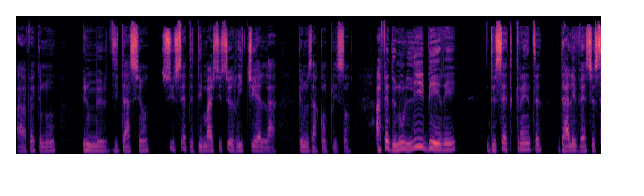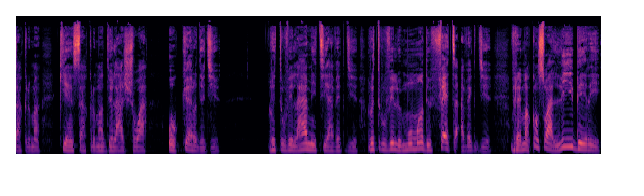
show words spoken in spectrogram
avec nous une méditation sur cette démarche, sur ce rituel-là que nous accomplissons, afin de nous libérer de cette crainte d'aller vers ce sacrement, qui est un sacrement de la joie au cœur de Dieu. Retrouver l'amitié avec Dieu, retrouver le moment de fête avec Dieu. Vraiment, qu'on soit libéré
